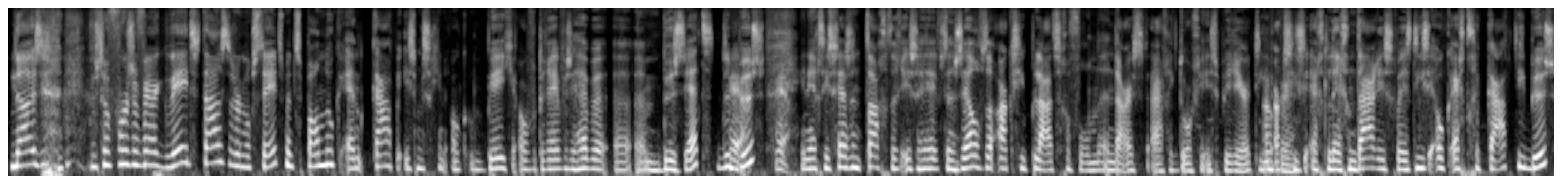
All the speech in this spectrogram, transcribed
Nou, zo voor zover ik weet staan ze er nog steeds met spandoek. En kapen is misschien ook een beetje overdreven. Ze hebben eh, een bezet, de Ja, bus. ja. In 1986 is, heeft eenzelfde actie plaatsgevonden. En daar is het eigenlijk door geïnspireerd. Die actie is echt legendarisch geweest. Die is ook echt gekaapt, die bus.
